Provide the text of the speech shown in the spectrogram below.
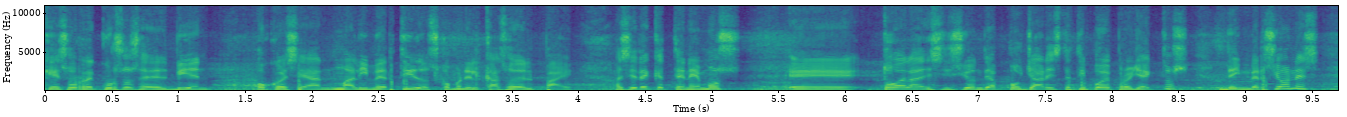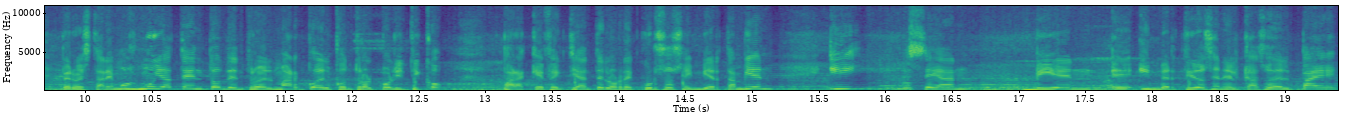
que esos recursos se desvíen o que sean mal invertidos, como en el caso del PAE. Así es de que tenemos eh, toda la decisión de apoyar este tipo de proyectos, de inversiones, pero estaremos muy atentos dentro del marco del control político para que efectivamente los recursos se inviertan bien y sean bien eh, invertidos en el caso del PAE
